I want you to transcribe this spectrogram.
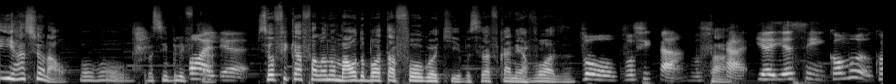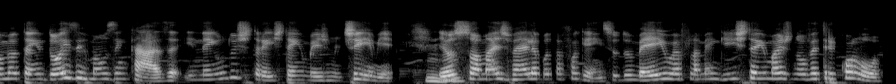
irracional racional. Vamos, vamos pra simplificar. Olha. Se eu ficar falando mal do Botafogo aqui, você vai ficar nervosa? Vou, vou ficar, vou tá. ficar. E aí, assim, como, como eu tenho dois irmãos em casa e nenhum dos três tem o mesmo time, uhum. eu sou a mais velha botafoguense. O do meio é flamenguista e o mais novo é tricolor.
